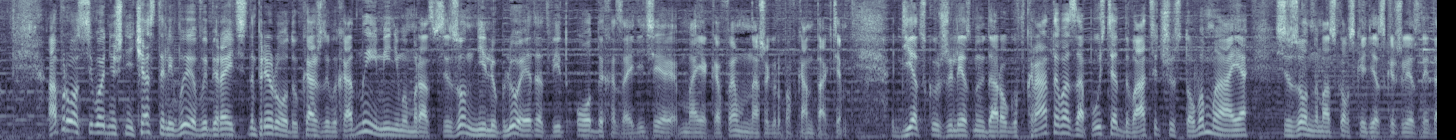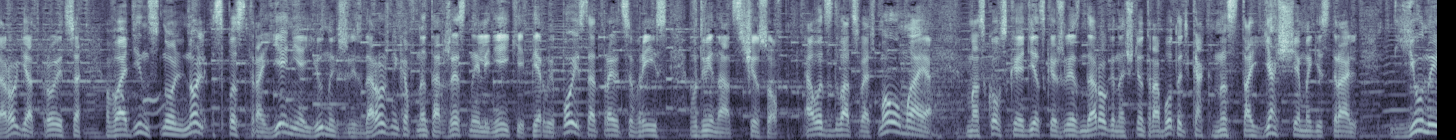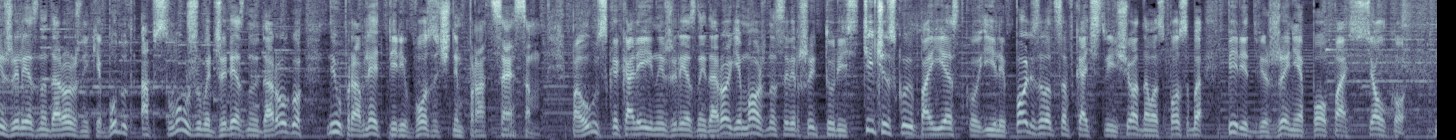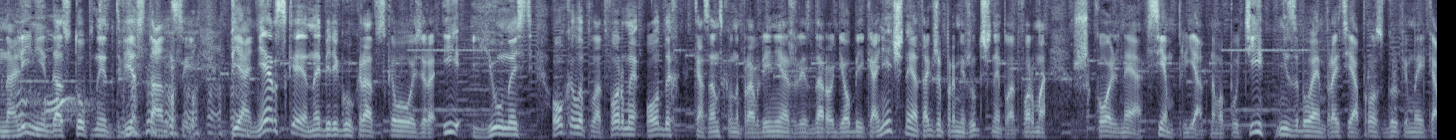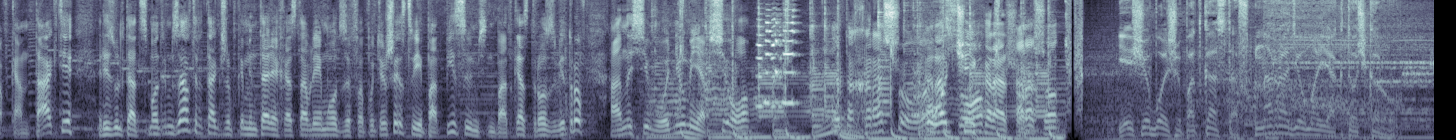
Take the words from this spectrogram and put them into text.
Опрос сегодняшний. Часто ли вы выбираетесь на природу? Каждые выходные, минимум раз в сезон. Не люблю этот вид отдыха. Зайдите в Маяк ФМ, наша группа ВКонтакте. Детскую железную дорогу в Кратово запустят 26 мая. Сезон на Московской детской железной дороге откроется в 11.00 с построения юных железнодорожников на торжественной линейке. Первый поезд отправится в рейс в 12 часов. А вот с 28 мая Московская детская железная дорога начнет работать как настоящая магистраль. Юные железнодорожники будут обслуживать железную дорогу и управлять перевозочным процессом. По узкоколейной железной дороге можно совершить туристическую поездку или пользоваться в качестве еще одного способа передвижения по поселку. На линии доступны две станции. Пионерская на берегу Кратовского озера и Юность около платформы отдых Казанского направления железной дороги. Обе конечные, а также промежуточная платформа школьная. Всем приятного пути. Не забываем пройти опрос в группе Маяка ВКонтакте. Результат смотрим завтра. Также в комментариях оставляем отзыв о путешествии. Подписываемся на подкаст «Роза ветров». А на сегодня у меня все. Это хорошо. Очень хорошо. Хорошо. Еще больше подкастов на радиомаяк.ру.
